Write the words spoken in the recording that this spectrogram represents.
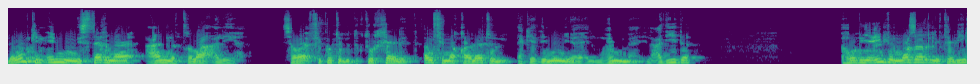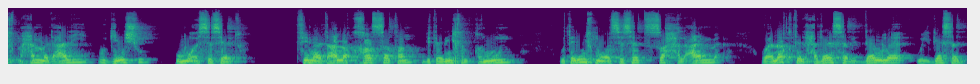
لا يمكن أنه يستغنى عن الاطلاع عليها سواء في كتب الدكتور خالد أو في مقالاته الأكاديمية المهمة العديدة هو بيعيد النظر لتاريخ محمد علي وجيشه ومؤسساته فيما يتعلق خاصة بتاريخ القانون وتاريخ مؤسسات الصحة العامة وعلاقة الحداثة بالدولة والجسد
